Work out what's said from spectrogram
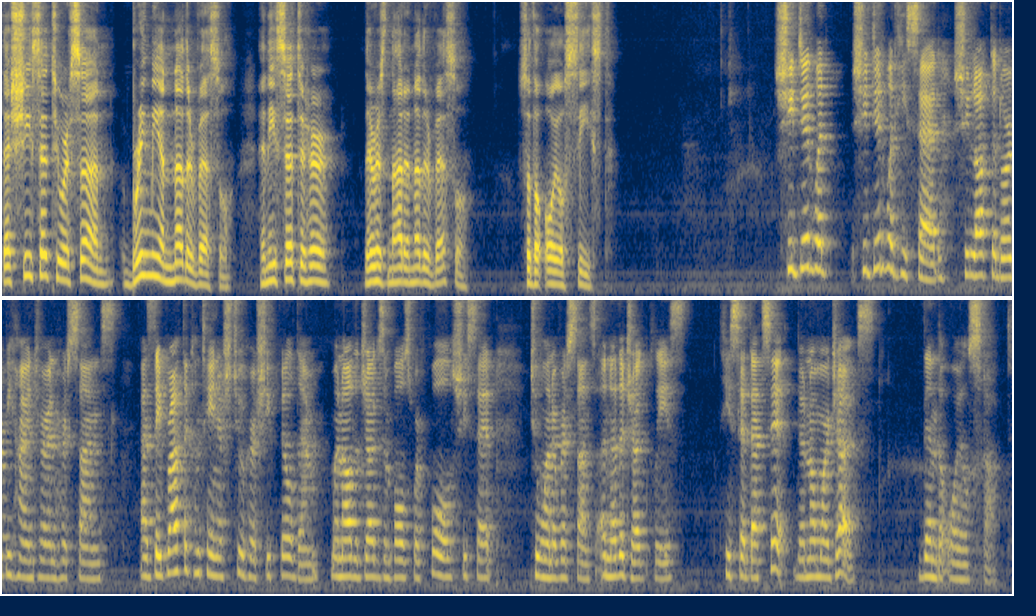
that she said to her son, Bring me another vessel. And he said to her, There is not another vessel. So the oil ceased. She did what she did what he said. She locked the door behind her and her sons. As they brought the containers to her, she filled them. When all the jugs and bowls were full, she said to one of her sons, "Another jug, please." He said, "That's it. There are no more jugs." Then the oil stopped.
